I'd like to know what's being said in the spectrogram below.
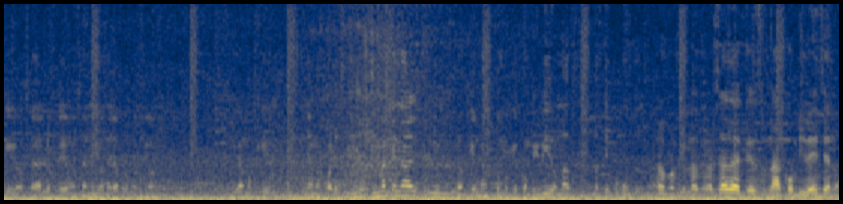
que, o sea, los que hemos salido de la promoción, digamos que diseñamos parecido, y más que nada los que hemos como que convivido más, más tiempo juntos, ¿no? Claro, porque la universidad que es una convivencia, ¿no?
